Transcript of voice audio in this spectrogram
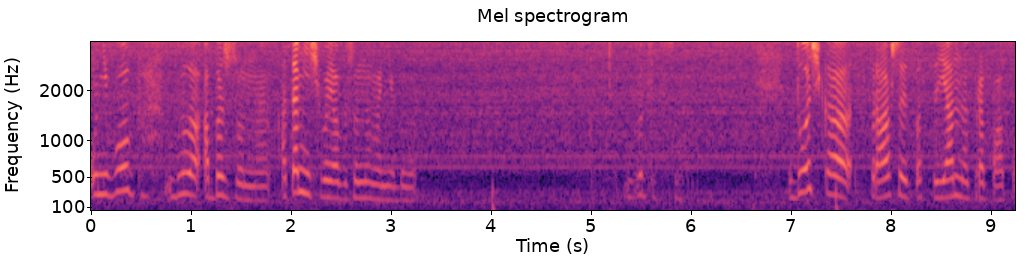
у него было обожженное, а там ничего обожженного не было. Вот и все. Дочка спрашивает постоянно про папу.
